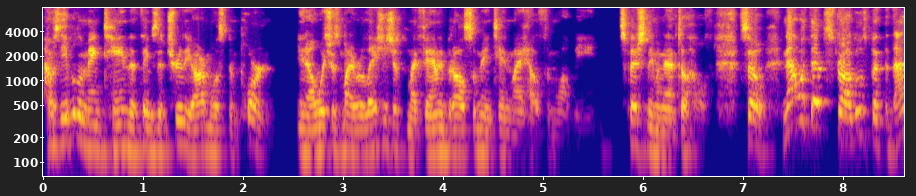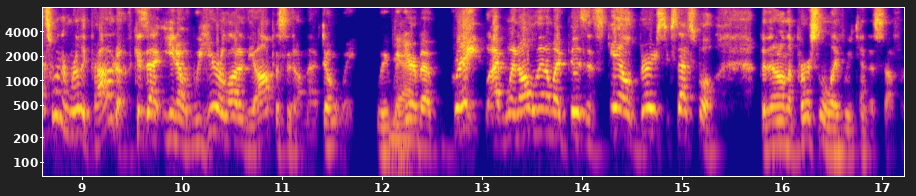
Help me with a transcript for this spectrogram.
I was able to maintain the things that truly are most important, you know, which was my relationship with my family, but also maintain my health and well-being especially my mental health. So not without struggles, but that's what I'm really proud of because you know we hear a lot of the opposite on that, don't we? We, yeah. we, hear about great, I went all in on my business, scaled, very successful, but then on the personal life we tend to suffer.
